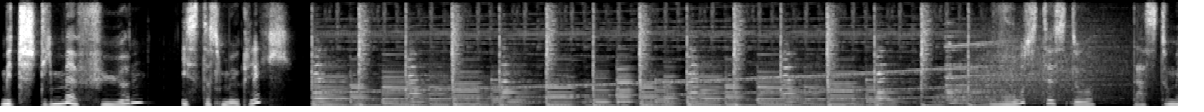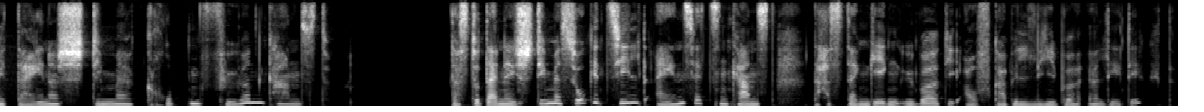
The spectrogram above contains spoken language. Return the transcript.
Mit Stimme führen? Ist das möglich? Wusstest du, dass du mit deiner Stimme Gruppen führen kannst? Dass du deine Stimme so gezielt einsetzen kannst, dass dein Gegenüber die Aufgabe lieber erledigt?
